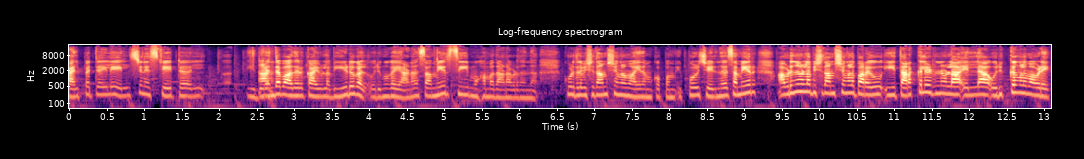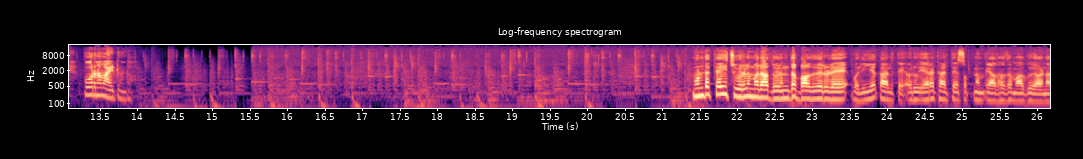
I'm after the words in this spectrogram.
കൽപ്പറ്റയിലെ എൽസ്റ്റിൻ എസ്റ്റേറ്റിൽ ഈ ദുരന്തബാധിതർക്കായുള്ള വീടുകൾ ഒരുങ്ങുകയാണ്. സമീർ സി മുഹമ്മദ് ആണ് അവിടെ നിന്ന്. കൂടുതൽ വിശദാംശങ്ങളുമായി നമുക്കൊപ്പം ഇപ്പോൾ ചേരുന്നത്. സമീർ അവിടെ നിന്നുള്ള വിശദാംശങ്ങൾ പറയൂ. ഈ തറക്കല്ലിടാനുള്ള എല്ലാ ഒരുക്കങ്ങളും അവിടെ പൂർണമായിട്ടുണ്ടോ? മുണ്ടക്കൈ ചൂരൽമല ദുരന്ത ബാധിതരുടെ വലിയ കാലത്തെ ഒരു ഏറെക്കാലത്തെ സ്വപ്നം യാഥാർത്ഥ്യമാകുകയാണ്.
